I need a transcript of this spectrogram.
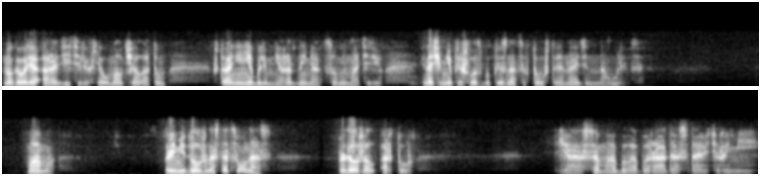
Но говоря о родителях, я умолчал о том, что они не были мне родными отцом и матерью, иначе мне пришлось бы признаться в том, что я найден на улице. «Мама!» Реми должен остаться у нас, продолжал Артур. Я сама была бы рада оставить Реми,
